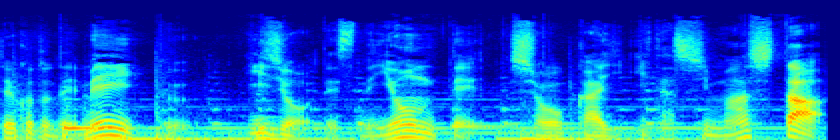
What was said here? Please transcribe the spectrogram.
ということでメイク以上ですね4点紹介いたしました。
